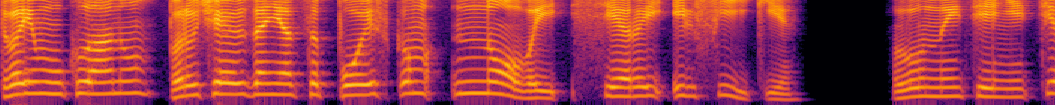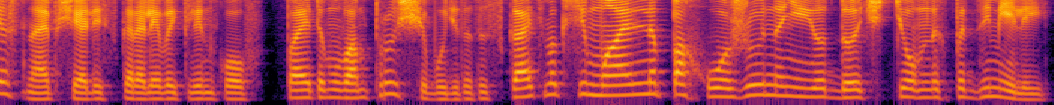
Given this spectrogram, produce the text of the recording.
Твоему клану поручаю заняться поиском новой серой эльфийки. Лунные тени тесно общались с королевой клинков, поэтому вам проще будет отыскать максимально похожую на нее дочь темных подземелий.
